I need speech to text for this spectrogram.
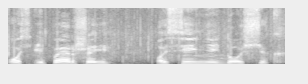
Ось і перший осінній дощик.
